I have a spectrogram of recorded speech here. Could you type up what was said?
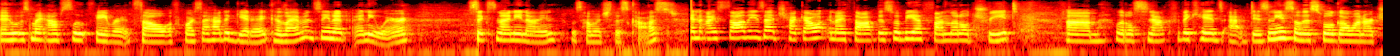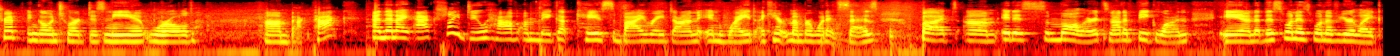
it was my absolute favorite. So of course I had to get it because I haven't seen it anywhere. $6.99 was how much this cost. And I saw these at checkout and I thought this would be a fun little treat, um, little snack for the kids at Disney. So this will go on our trip and go into our Disney World um, backpack. And then I actually do have a makeup case by Rae Dunn in white. I can't remember what it says, but um, it is smaller. It's not a big one. And this one is one of your like,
